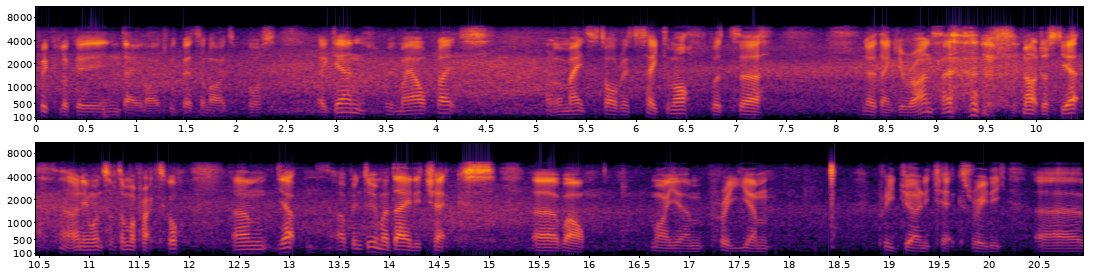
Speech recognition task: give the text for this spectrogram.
quick look at it in daylight with better light, of course. Again, with my L plates. One of my mates has told me to take them off, but uh, no thank you Ryan, not just yet, only once I've done my practical. Um, yep, I've been doing my daily checks, uh, well, my um, pre um, pre journey checks really uh,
